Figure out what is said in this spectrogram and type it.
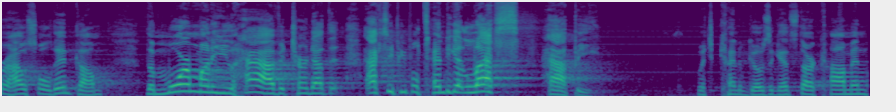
for household income, the more money you have, it turned out that actually people tend to get less happy, which kind of goes against our common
